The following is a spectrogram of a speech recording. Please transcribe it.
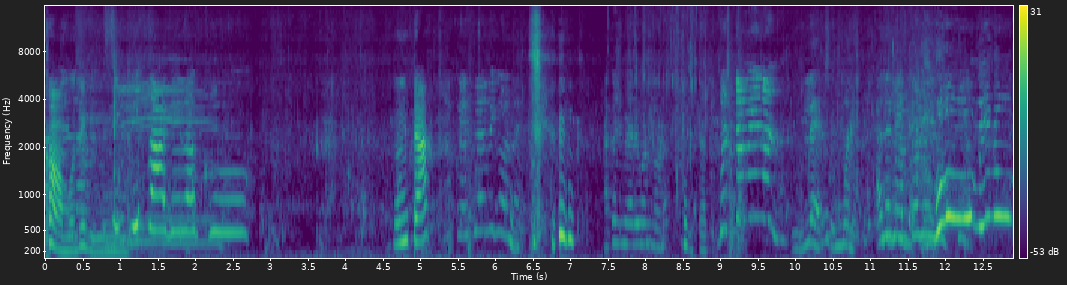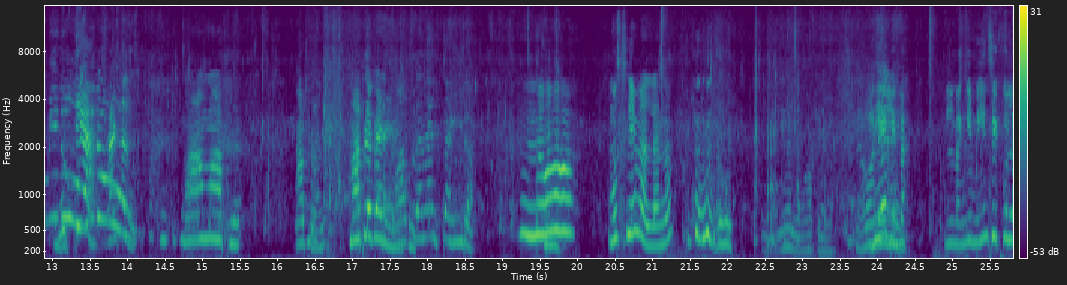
ಕಾಂಬೋದಿಲ್ಲ ಉಂಟಾ ಮಾಪ್ಲೆ ಮಾಪ್ಲೆ ಬೇಡ ನೋ ಮುಸ್ಲಿಂ ಅಲ್ಲನು ಇಲ್ಲ ನಂಗೆ ಮೀನ್ ಸಿಕ್ಕುಲ್ಲ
